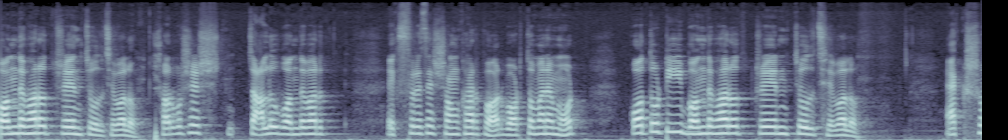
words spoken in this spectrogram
বন্দে ভারত ট্রেন চলছে বলো? সর্বশেষ চালু বন্দে ভারত এক্সপ্রেসের সংখ্যার পর বর্তমানে মোট কতটি বন্দে ভারত ট্রেন চলছে বলো? একশো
